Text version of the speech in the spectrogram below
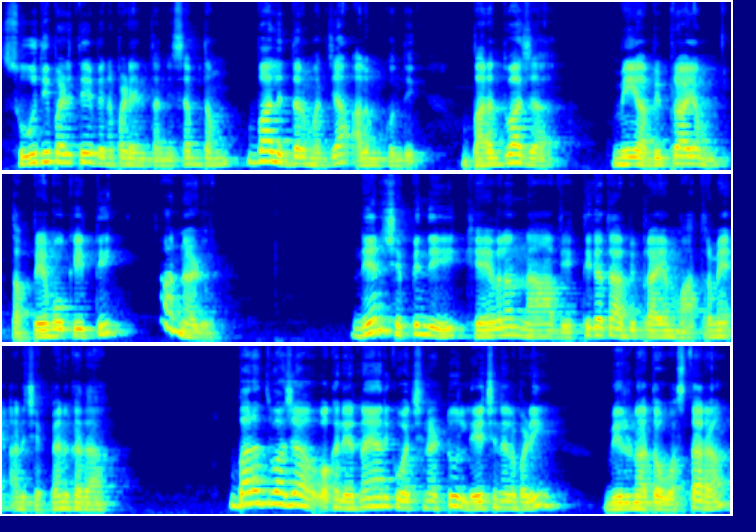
సూది పడితే వినపడేంత నిశ్శబ్దం వాళ్ళిద్దరి మధ్య అలుముకుంది. భరద్వాజ మీ అభిప్రాయం తప్పేమో కీర్తి అన్నాడు. నేను చెప్పింది కేవలం నా వ్యక్తిగత అభిప్రాయం మాత్రమే అని చెప్పాను కదా. భరద్వాజ ఒక నిర్ణయానికి వచ్చినట్టు లేచి నిలబడి మీరు నాతో వస్తారా?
